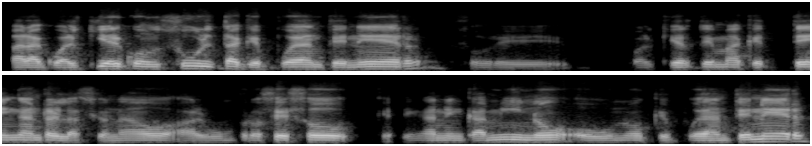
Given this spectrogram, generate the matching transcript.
para cualquier consulta que puedan tener sobre cualquier tema que tengan relacionado a algún proceso que tengan en camino o uno que puedan tener,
